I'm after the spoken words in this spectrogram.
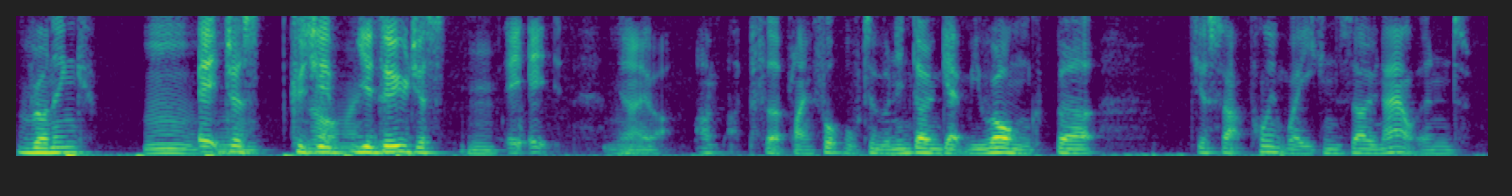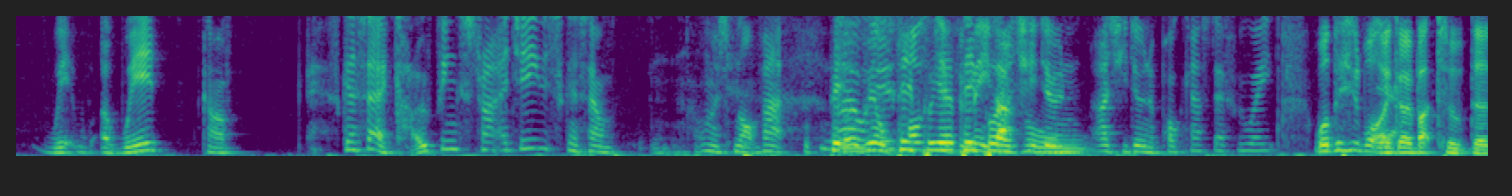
running, Mm, it mm. just because you mate, you it- do just, Mm. it, it you know, I, I prefer playing football to running. Don't get me wrong, but just that point where you can zone out and we, a weird kind of, it's going to say a coping strategy. It's going to sound almost not that. People- a real people- positive yeah, for me is actually all- doing actually doing a podcast every week. Well, this is what I go back to the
